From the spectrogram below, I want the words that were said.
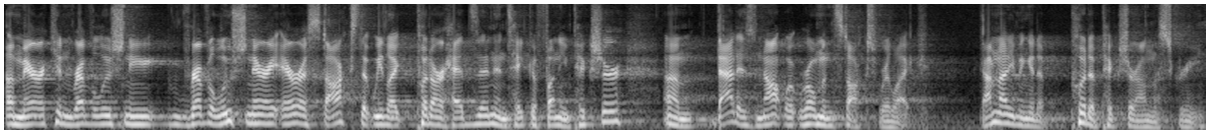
American revolutionary, revolutionary era stocks that we like put our heads in and take a funny picture. Um, that is not what Roman stocks were like. I'm not even going to put a picture on the screen.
